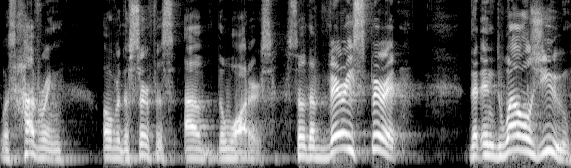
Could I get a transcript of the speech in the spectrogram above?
was hovering over the surface of the waters. So the very Spirit that indwells you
